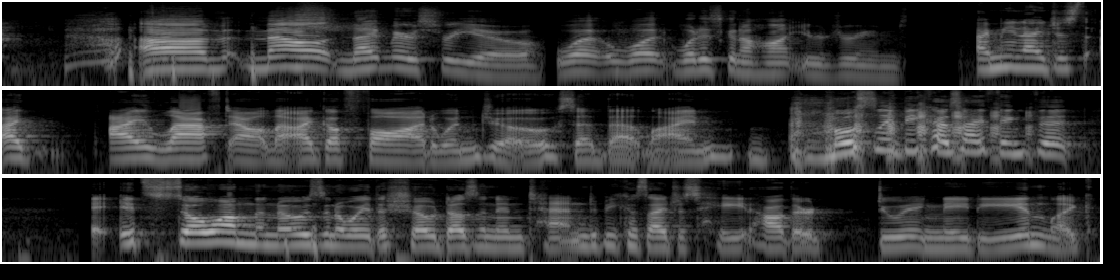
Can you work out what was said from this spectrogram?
um, Mel, nightmares for you. What what what is gonna haunt your dreams? I mean, I just I I laughed out loud. I guffawed when Joe said that line, mostly because I think that it's so on the nose in a way the show doesn't intend. Because I just hate how they're doing Nadine. Like,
